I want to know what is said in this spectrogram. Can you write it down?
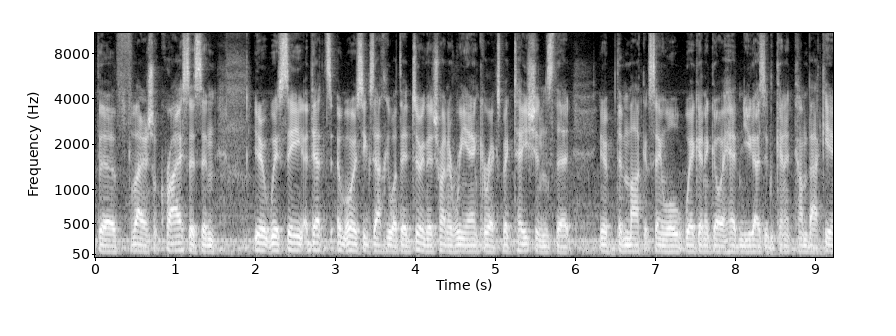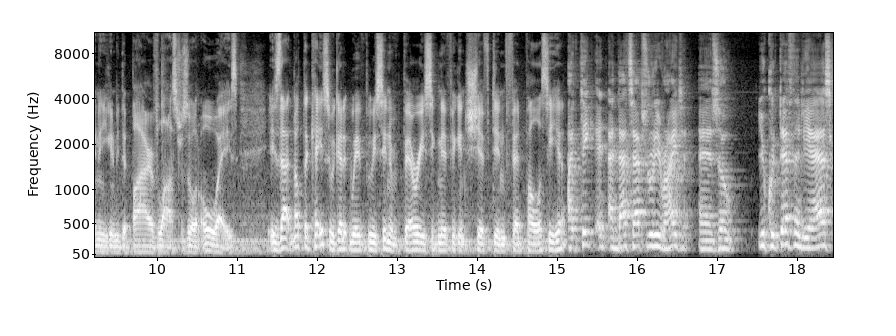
the financial crisis, and you know, we're seeing that's almost exactly what they're doing. They're trying to re-anchor expectations that you know the market's saying, well, we're going to go ahead and you guys are going to come back in and you're going to be the buyer of last resort always. Is that not the case? We got we've, we've seen a very significant shift in Fed policy here. I think, and that's absolutely right. And so you could definitely ask,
